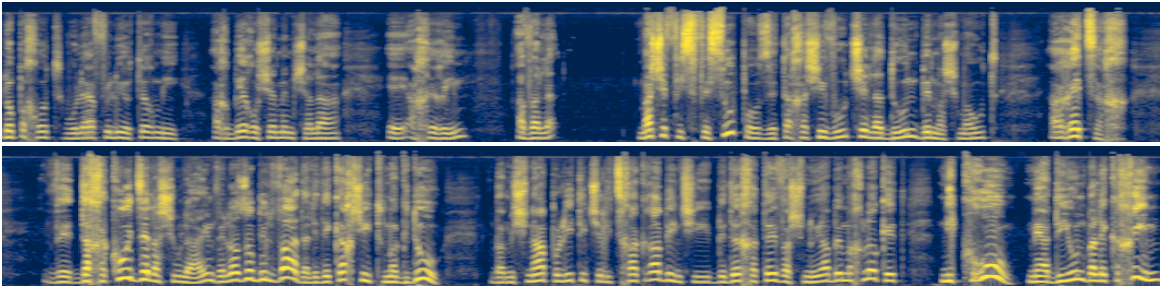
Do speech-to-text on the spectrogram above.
לא פחות, ואולי אפילו יותר מהרבה ראשי ממשלה uh, אחרים, אבל מה שפספסו פה זה את החשיבות של לדון במשמעות הרצח. ודחקו את זה לשוליים, ולא זו בלבד, על ידי כך שהתמקדו במשנה הפוליטית של יצחק רבין, שהיא בדרך הטבע שנויה במחלוקת, ניכרו מהדיון בלקחים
